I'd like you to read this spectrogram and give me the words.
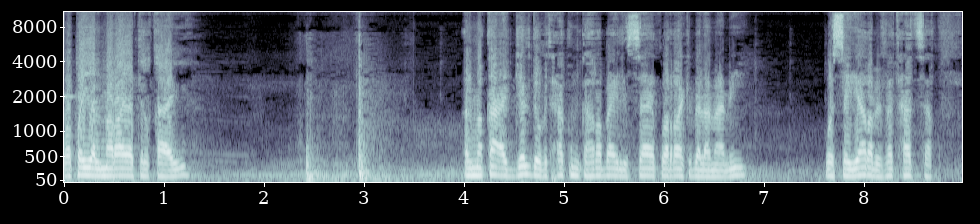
وطي المرايا تلقائي. المقاعد جلد وبتحكم كهربائي للسائق والراكب الأمامي. والسيارة بفتحة سقف.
